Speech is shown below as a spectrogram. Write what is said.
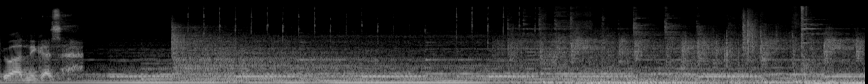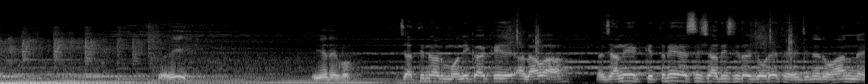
कि वो आदमी कैसा है। ये देखो। जतिन और मोनिका के अलावा न जाने कितने ऐसे शादीशुदा जोड़े थे जिन्हें रोहन ने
